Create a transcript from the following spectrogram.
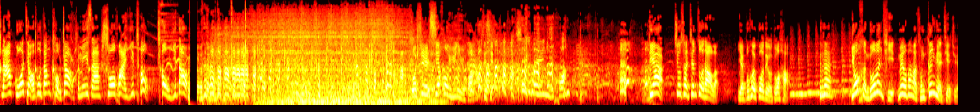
拿裹脚布当口罩，什么意思啊？说话一臭，臭一道。我是歇后语女皇，谢谢。歇后语女皇。第二，就算真做到了，也不会过得有多好，对不对？有很多问题没有办法从根源解决。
